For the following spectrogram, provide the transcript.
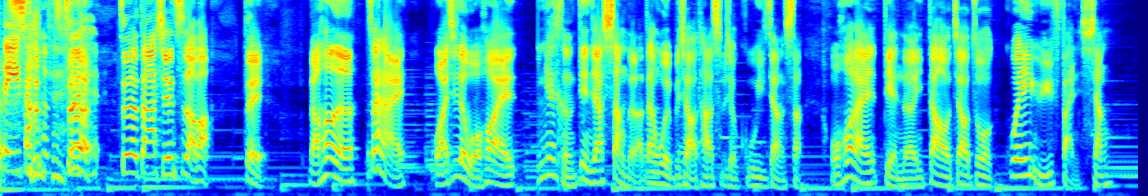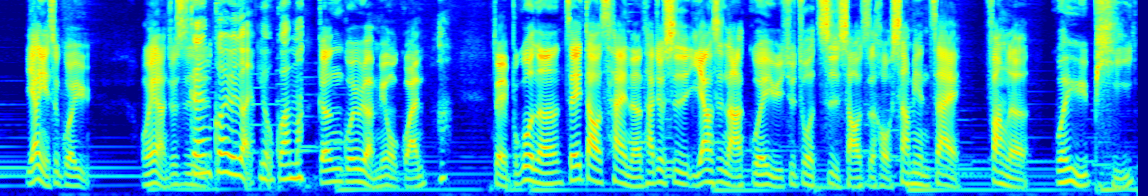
第一道，真的真的大家先吃好不好？对，然后呢，再来。我还记得我后来应该可能店家上的了，但我也不晓得他是不是有故意这样上。我后来点了一道叫做鲑鱼返乡，一样也是鲑鱼。我跟你讲，就是跟鲑鱼卵有关吗？跟鲑鱼卵没有关啊。对，不过呢，这一道菜呢，它就是一样是拿鲑鱼去做炙烧之后，上面再放了鲑鱼皮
